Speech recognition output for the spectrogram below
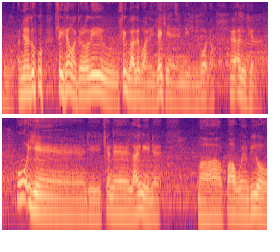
ဟိုအများဆုံးစိတ်ထဲမှာတော်တော်လေးဟိုစိတ်ပါလက်ပါနဲ့ရိုက်ချင်နေပြီပေါ့နော်အဲအဲ့လိုဖြစ်နေကိုယ်အရင်ဒီ channel line တွေနဲ့မှာပါဝင်ပြီးတော့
